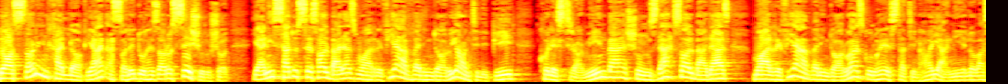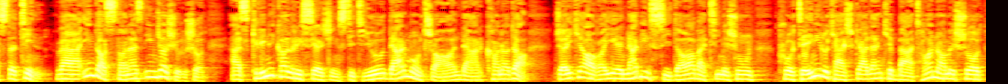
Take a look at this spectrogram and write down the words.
داستان این خلاقیت از سال 2003 شروع شد. یعنی 103 سال بعد از معرفی اولین داروی آنتیلیپید کلسترامین و 16 سال بعد از معرفی اولین دارو از گروه استاتین ها یعنی لوواستاتین و این داستان از اینجا شروع شد. از Clinical Research Institute در مونترال در کانادا جایی که آقای نبیل سیدا و تیمشون پروتئینی رو کشف کردن که بعدها نامش شد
